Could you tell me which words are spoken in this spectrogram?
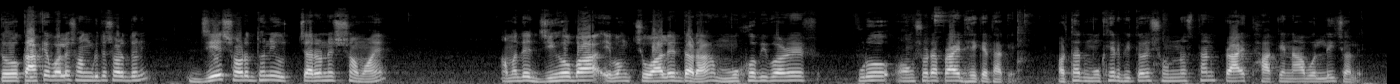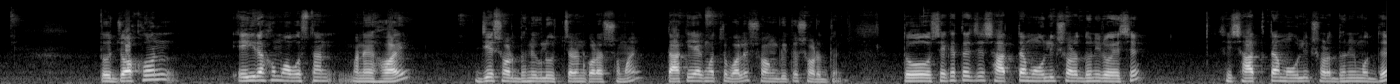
তো কাকে বলে সংবৃত স্বরধ্বনি? যে স্বরধ্বনি উচ্চারণের সময় আমাদের জিহবা এবং চোয়ালের দ্বারা মুখবিবরের পুরো অংশটা প্রায় ঢেকে থাকে। অর্থাৎ মুখের ভিতরে শূন্যস্থান প্রায় থাকে না বললেই চলে। তো যখন এই রকম অবস্থান মানে হয়, যে স্বরধ্বনিগুলো উচ্চারণ করার সময়, তাকেই একমাত্র বলে সংবৃত স্বরধ্বনি। তো সেক্ষেত্রে যে সাতটা মৌলিক স্বরধ্বনি রয়েছে, সেই সাতটা মৌলিক স্বরধ্বনির মধ্যে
